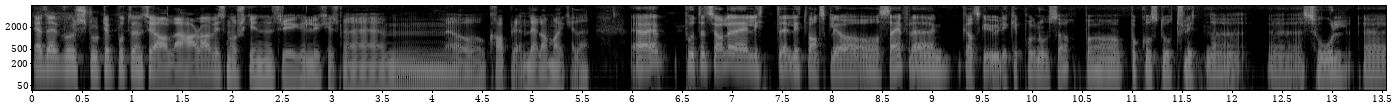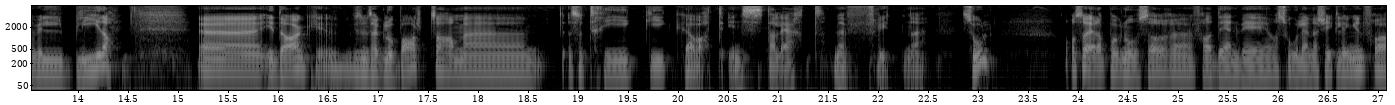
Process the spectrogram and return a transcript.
Ja, det, hvor stort er potensialet her, da, hvis norsk industri lykkes med, med å kapre en del av markedet? Ja, potensialet er litt, litt vanskelig å, å, si, for det er ganske ulike prognoser på, på hvor stort flytende uh, sol uh, vil bli. da. Uh, I dag, hvis vi ser globalt, så har vi altså 3 gigawatt installert med flytende sol. Og så er det prognoser fra DNV og Solenergiklyngen fra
